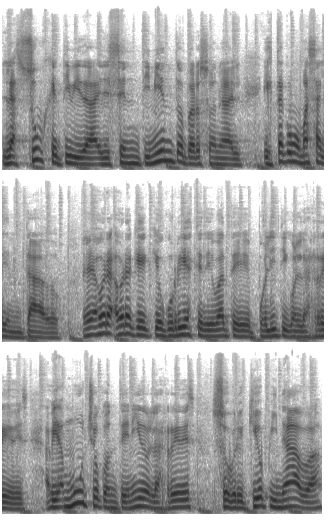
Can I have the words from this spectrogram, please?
la subjetividad, el sentimiento personal está como más alentado. Eh, ahora, ahora que, que, ocurría este debate político en las redes, había mucho contenido en las redes sobre qué opinaba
